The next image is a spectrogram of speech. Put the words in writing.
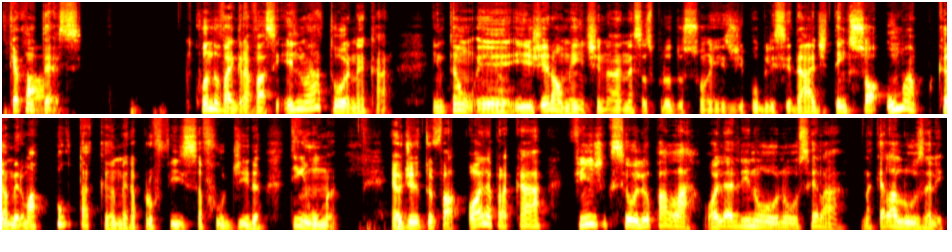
O que acontece? Quando vai gravar assim, ele não é ator, né, cara? Então, e, e geralmente na, nessas produções de publicidade tem só uma câmera, uma puta câmera profissa, fudida, tem uma. Aí o diretor fala: olha para cá, finge que você olhou para lá, olha ali no, no, sei lá, naquela luz ali.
